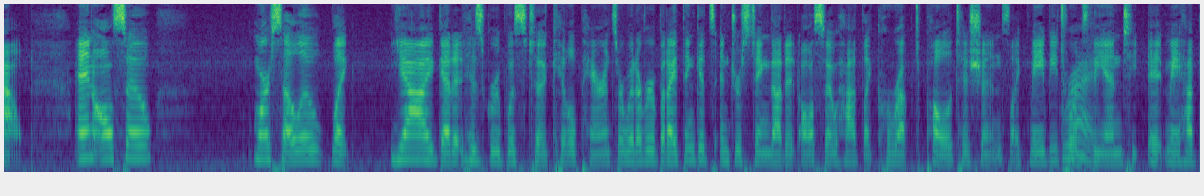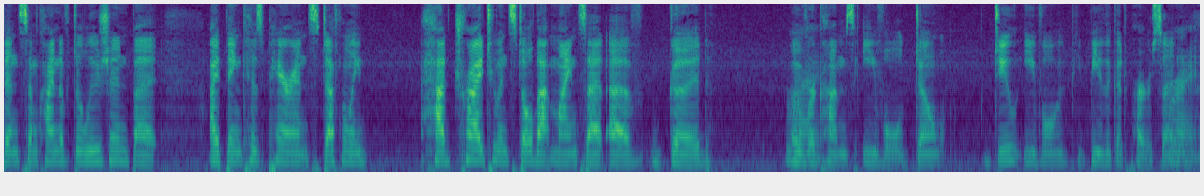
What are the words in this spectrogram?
out. And also, Marcelo, like, yeah, I get it. His group was to kill parents or whatever, but I think it's interesting that it also had like corrupt politicians. Like, maybe towards the end, it may have been some kind of delusion, but I think his parents definitely had tried to instill that mindset of good Right. overcomes evil. Don't do evil, be- the good person Right.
